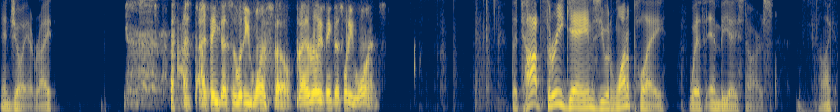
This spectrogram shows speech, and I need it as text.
enjoy it, right? I, I think that's what he wants though. But I really think that's what he wants. The top three games you would want to play with NBA stars. I like it.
